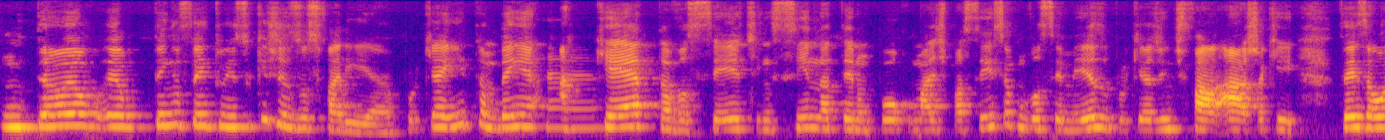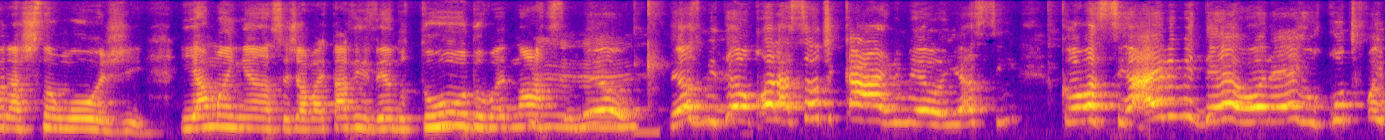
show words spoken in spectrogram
então eu, eu tenho feito isso. Que Jesus faria? Porque aí também é. aquieta você, te ensina a ter um pouco mais de paciência com você mesmo, porque a gente fala, acha que fez a oração hoje e amanhã você já vai estar tá vivendo tudo. Vai, Nossa, uhum. meu, Deus me deu um coração de carne, meu. E assim, como assim? Ah, ele me deu, orei, o culto foi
